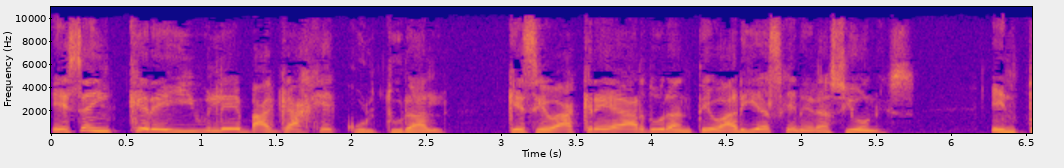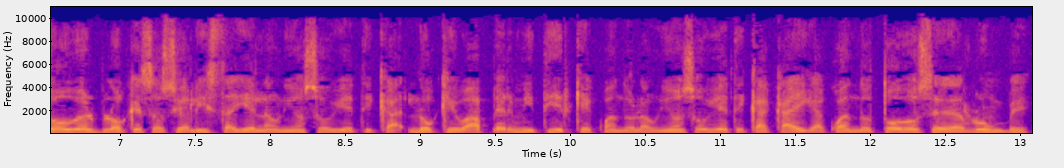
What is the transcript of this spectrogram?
ese increíble bagaje cultural que se va a crear durante varias generaciones en todo el bloque socialista y en la Unión Soviética, lo que va a permitir que cuando la Unión Soviética caiga, cuando todo se derrumbe,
